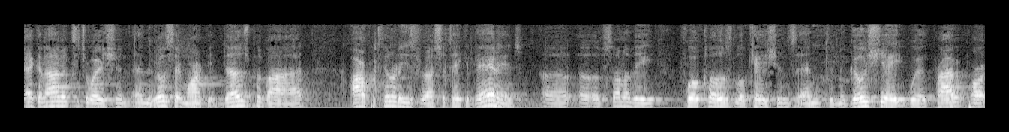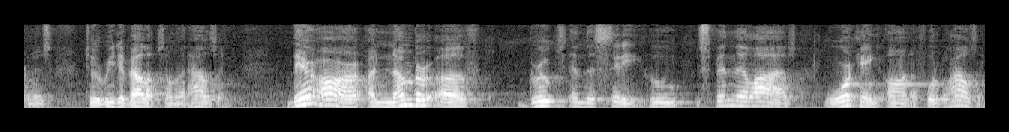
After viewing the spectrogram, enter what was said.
economic situation and the real estate market does provide opportunities for us to take advantage uh, of some of the foreclosed locations and to negotiate with private partners to redevelop some of that housing. There are a number of groups in this city who spend their lives working on affordable housing.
